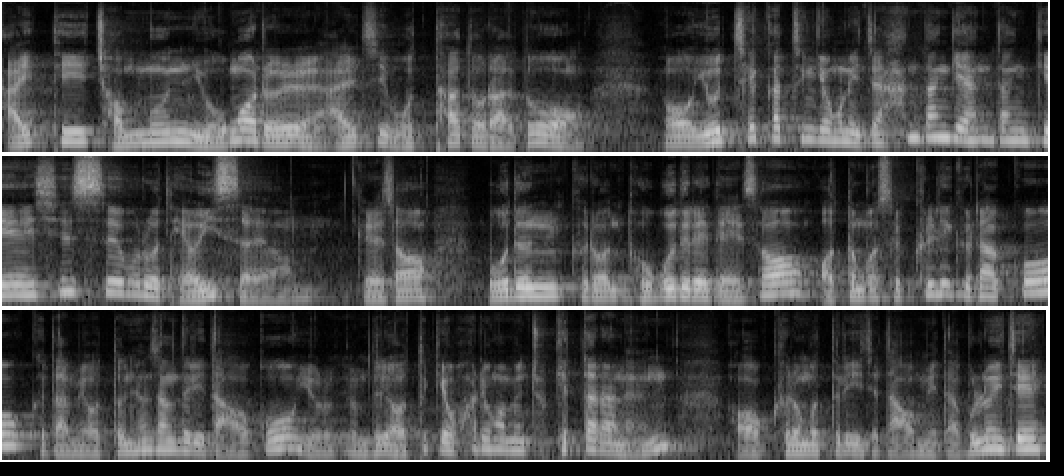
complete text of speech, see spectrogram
IT 전문 용어를 알지 못하더라도 이 책 같은 경우는 이제 한 단계 한 단계 실습으로 되어 있어요. 그래서 모든 그런 도구들에 대해서 어떤 것을 클릭을 하고 그 다음에 어떤 현상들이 나오고 여러분들이 어떻게 활용하면 좋겠다라는 어, 그런 것들이 이제 나옵니다. 물론 이제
